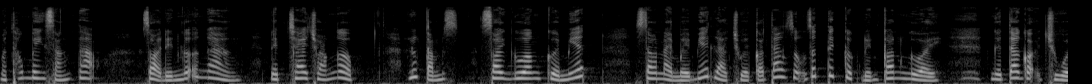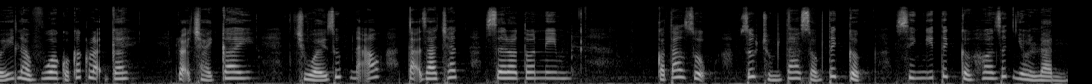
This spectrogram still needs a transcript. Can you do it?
mà thông minh sáng tạo, giỏi đến ngỡ ngàng, đẹp trai choáng ngợp. Lúc tắm soi gương cười miết, sau này mới biết là chuối có tác dụng rất tích cực đến con người. Người ta gọi chuối là vua của các loại cây, loại trái cây. Chuối giúp não tạo ra chất serotonin, có tác dụng giúp chúng ta sống tích cực, suy nghĩ tích cực hơn rất nhiều lần.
